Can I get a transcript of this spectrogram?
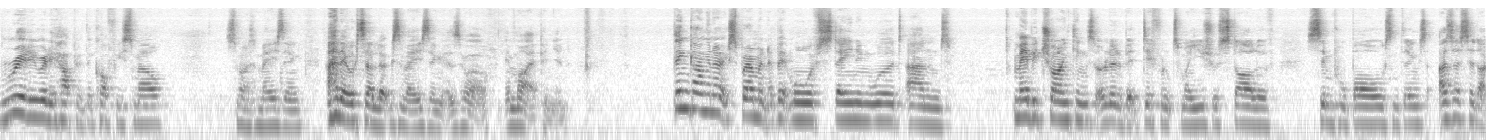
really, really happy with the coffee smell. It smells amazing. And it also looks amazing as well, in my opinion. Think I'm going to experiment a bit more with staining wood and maybe trying things that are a little bit different to my usual style of simple bowls and things. As I said, I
